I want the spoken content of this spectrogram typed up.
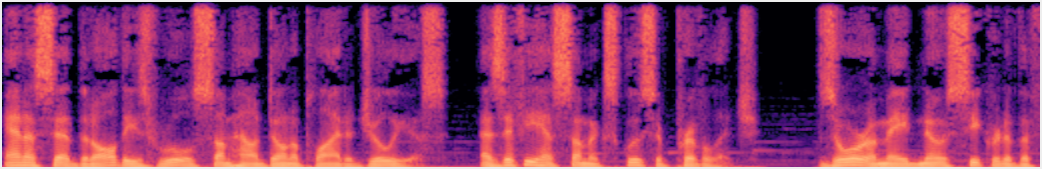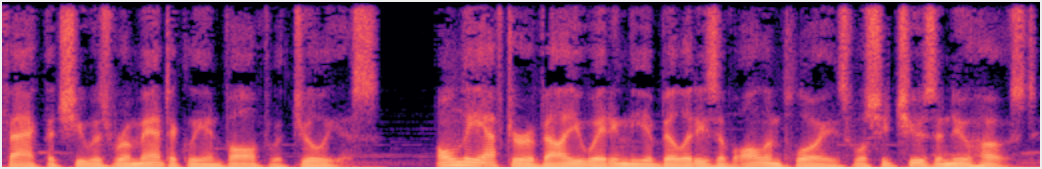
Anna said that all these rules somehow don't apply to Julius, as if he has some exclusive privilege. Zora made no secret of the fact that she was romantically involved with Julius. Only after evaluating the abilities of all employees will she choose a new host.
